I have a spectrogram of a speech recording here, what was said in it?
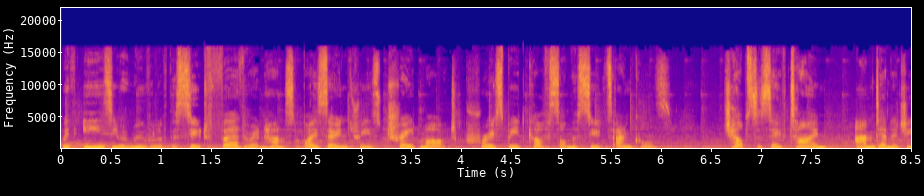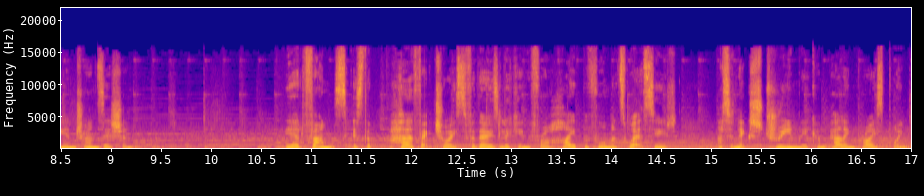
with easy removal of the suit further enhanced by Zone 3's trademarked Pro Speed cuffs on the suit's ankles which helps to save time and energy in transition. The Advance is the perfect choice for those looking for a high performance wetsuit at an extremely compelling price point.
